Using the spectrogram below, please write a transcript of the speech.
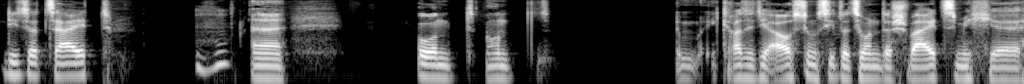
in dieser Zeit. Mhm. Äh, und und ähm, gerade die Ausstellungssituation in der Schweiz mich, äh,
